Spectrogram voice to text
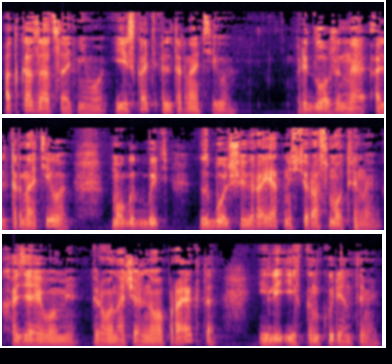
отказаться от него и искать альтернативы. Предложенные альтернативы могут быть с большей вероятностью рассмотрены хозяевами первоначального проекта или их конкурентами,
